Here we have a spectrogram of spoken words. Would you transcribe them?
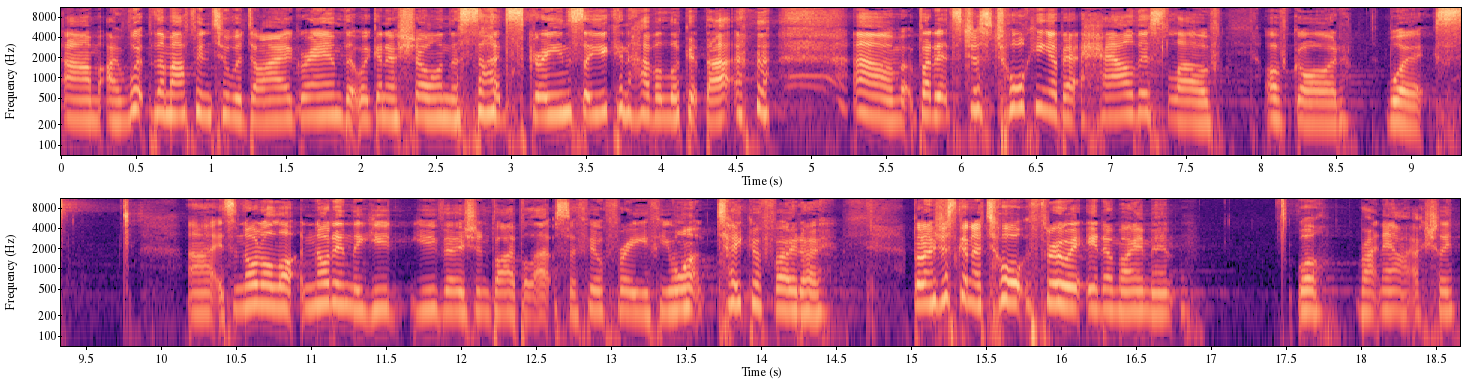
um, I whipped them up into a diagram that we're going to show on the side screen so you can have a look at that. um, but it's just talking about how this love of God works. Uh, it's not, a lot, not in the YouVersion Bible app, so feel free if you want, take a photo. But I'm just going to talk through it in a moment. Well, right now, actually.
